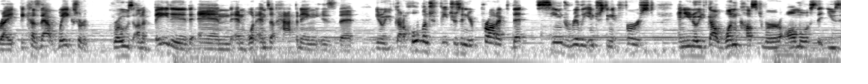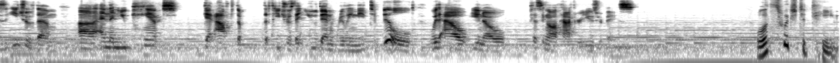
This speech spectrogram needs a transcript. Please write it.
right? Because that wake sort of grows unabated, and and what ends up happening is that you know you've got a whole bunch of features in your product that seemed really interesting at first and you know you've got one customer almost that uses each of them uh, and then you can't get after the the features that you then really need to build without, you know, pissing off half your user base. Well, let's switch to team.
